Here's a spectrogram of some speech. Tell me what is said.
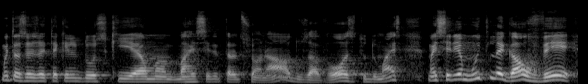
Muitas vezes vai ter aquele doce que é uma, uma receita tradicional dos avós e tudo mais, mas seria muito legal ver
